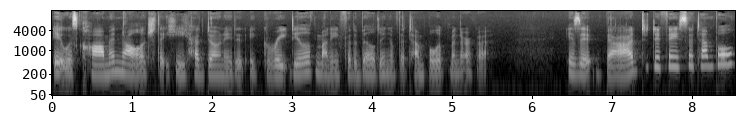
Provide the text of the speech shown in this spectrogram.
It was common knowledge that he had donated a great deal of money for the building of the Temple of Minerva. Is it bad to deface a temple?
